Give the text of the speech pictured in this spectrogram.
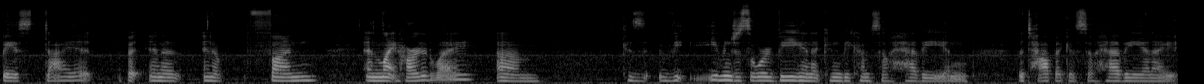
based diet but in a in a fun and lighthearted way. Because um, even just the word vegan, it can become so heavy, and the topic is so heavy. And I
